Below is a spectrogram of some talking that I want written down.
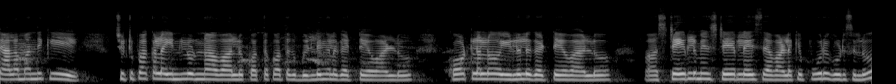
చాలామందికి చుట్టుపక్కల ఇండ్లు ఉన్న వాళ్ళు కొత్త కొత్త బిల్డింగ్లు కట్టేవాళ్ళు కోట్లలో ఇళ్ళు కట్టేవాళ్ళు స్టేర్ల మీద స్టేర్లు వేసే వాళ్ళకి పూరి గుడిసెలు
